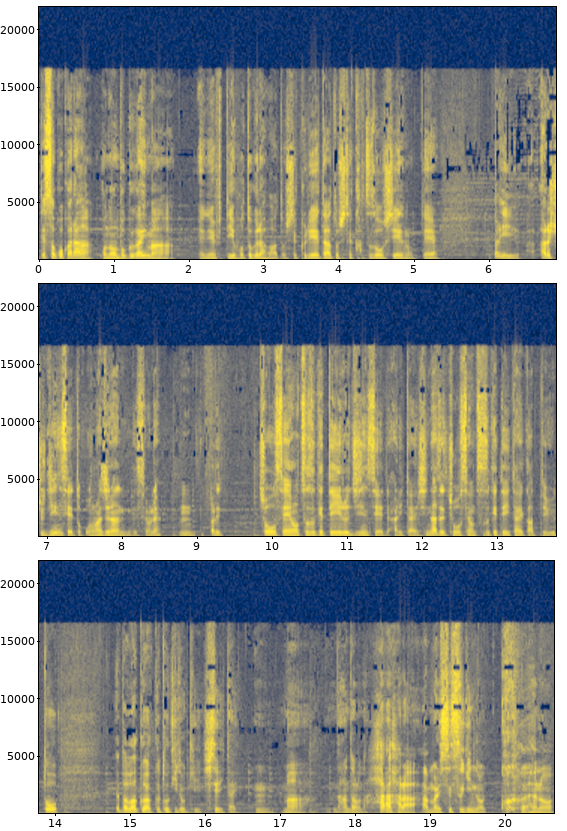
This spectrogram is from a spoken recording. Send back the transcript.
でそこからこの僕が今 NFT フォトグラファーとしてクリエイターとして活動しているのってやっぱりある種人生と同じなんですよね。うん、やっぱり挑戦を続けている人生でありたいしなぜ挑戦を続けていたいかっていうとやっぱワクワクドキドキしていたい、うん、まあなんだろうな。ハラハラあんまりしすぎるのは ここあの、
